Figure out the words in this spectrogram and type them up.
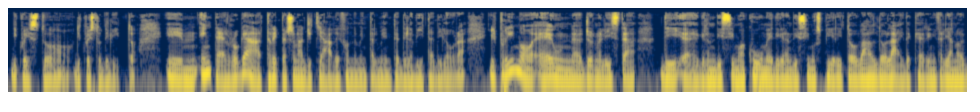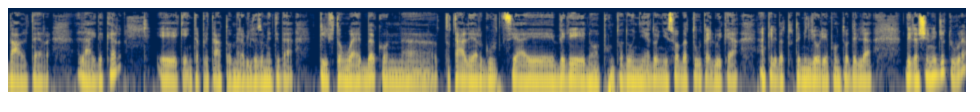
di questo, di questo delitto e, e, interroga tre personaggi chiave fondamentalmente della vita di Laura. Il primo è un giornalista di eh, grandissimo acume, di grandissimo spirito, Valdo Leidecker, in italiano è Walter Leidecker, e, che è interpretato meravigliosamente da Clifton Webb con uh, totale arguzia e veleno appunto ad ogni, ad ogni, sua battuta, è lui che ha anche le battute migliori appunto della, della sceneggiatura,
